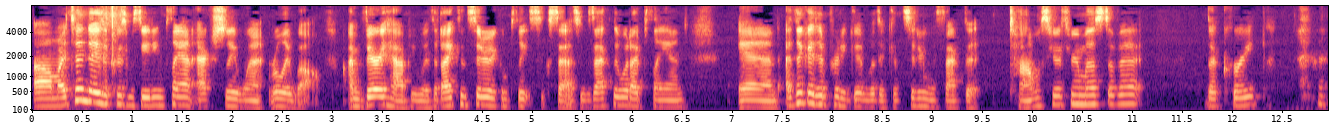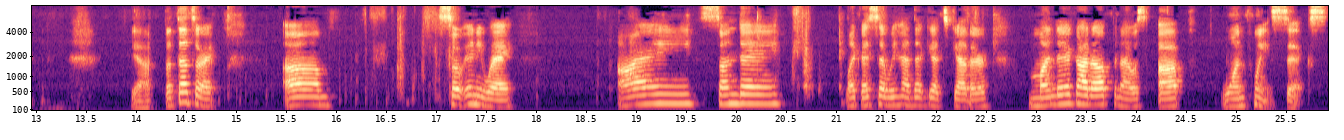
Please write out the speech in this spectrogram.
uh, my 10 days of Christmas eating plan actually went really well. I'm very happy with it. I consider it a complete success, exactly what I planned, and I think I did pretty good with it considering the fact that Tom was here through most of it. The creep. yeah, but that's alright. Um, so anyway, I, Sunday, like I said, we had that get together. Monday I got up and I was up 1.6.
